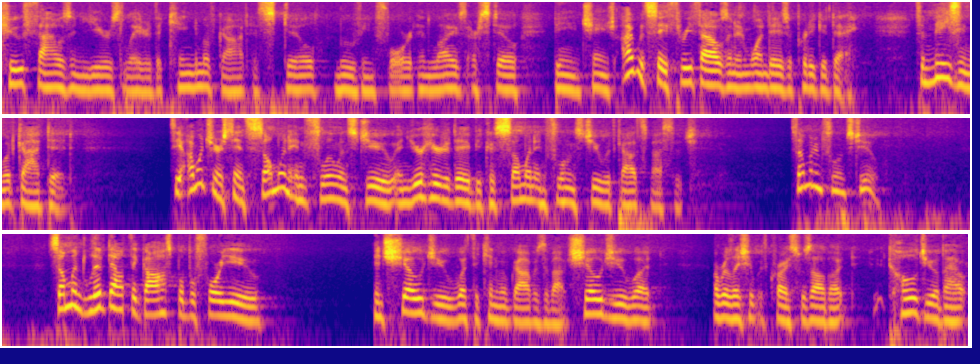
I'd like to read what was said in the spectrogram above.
2,000 years later, the kingdom of God is still moving forward and lives are still being changed. I would say 3,001 days is a pretty good day. It's amazing what God did. See, I want you to understand someone influenced you, and you're here today because someone influenced you with God's message. Someone influenced you. Someone lived out the gospel before you and showed you what the kingdom of God was about, showed you what a relationship with Christ was all about, told you about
